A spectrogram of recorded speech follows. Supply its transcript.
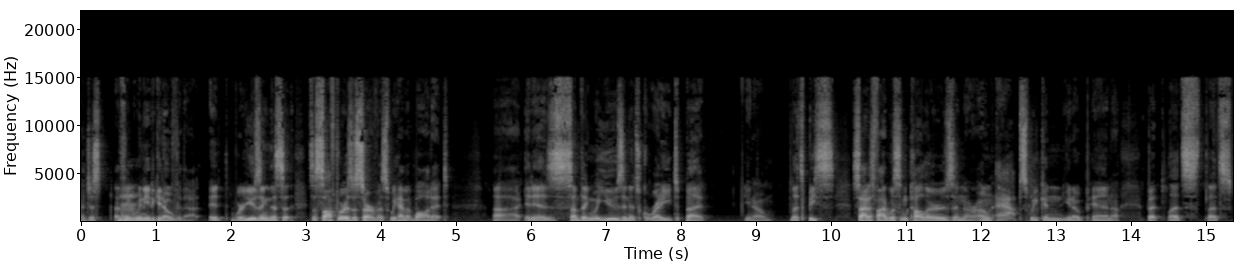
I just I think we need to get over that. It we're using this. It's a software as a service. We haven't bought it. Uh, it is something we use and it's great, but you know, let's be s- satisfied with some colors and our own apps we can you know pin. But let's let's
